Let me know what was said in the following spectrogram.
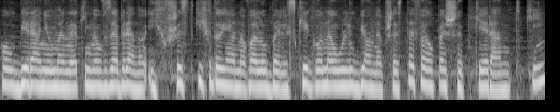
Po ubieraniu manekinów zabrano ich wszystkich do Janowa Lubelskiego na ulubione przez TVP szybkie randki,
